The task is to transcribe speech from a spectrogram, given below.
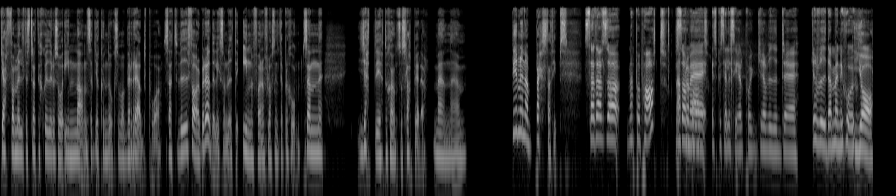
skaffa mig lite strategier och så innan så att jag kunde också vara beredd på. Så att vi förberedde liksom lite inför en förlossningsdepression. Sen jätte, jätteskönt så slapp jag det. Men eh, det är mina bästa tips. Så att alltså naprapat, naprapat. som är specialiserad på gravid, eh, gravida människor. Ja.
